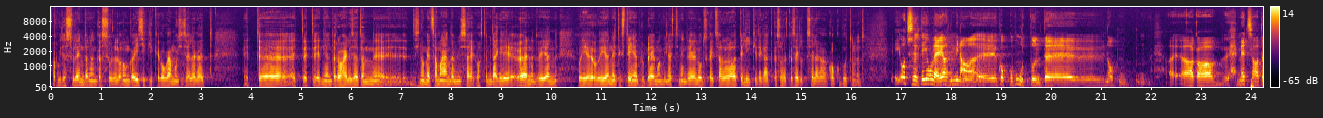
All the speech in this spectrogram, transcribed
aga kuidas sul endal on, kas sul on ka isiklikke kogemusi sellega, et et, et, et, et nii-öelda rohelised on sinu metsa majandamise kohta midagi öelnud või on või, või on näiteks teine probleem on kindlasti nende looduskaitse all olevate liikidega, et kas oled ka sel-, sellega kokku puutunud? ei, otseselt ei ole jah, mina eh, kokku puutunud, noh, aga metsad,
